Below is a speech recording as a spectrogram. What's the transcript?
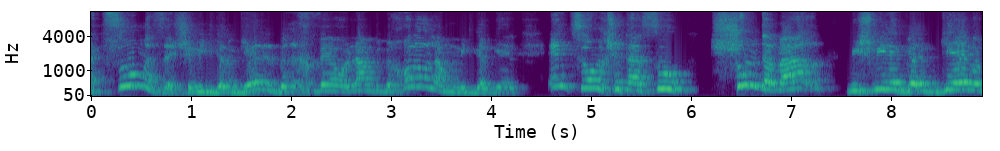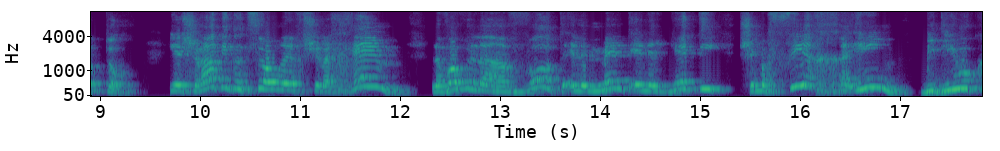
העצום הזה שמתגלגל ברחבי העולם ובכל העולם הוא מתגלגל אין צורך שתעשו שום דבר בשביל לגלגל אותו יש רק את הצורך שלכם לבוא ולהוות אלמנט אנרגטי שמפיח חיים בדיוק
